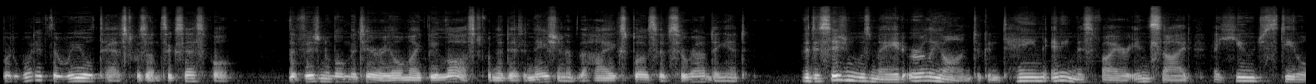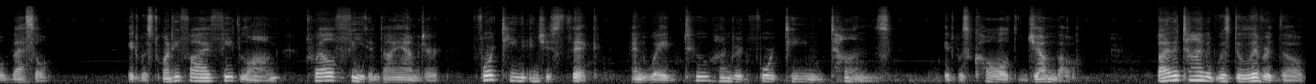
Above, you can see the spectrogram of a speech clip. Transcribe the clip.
But what if the real test was unsuccessful? The fissionable material might be lost from the detonation of the high explosive surrounding it. The decision was made early on to contain any misfire inside a huge steel vessel. It was 25 feet long, 12 feet in diameter, 14 inches thick, and weighed 214 tons. It was called Jumbo. By the time it was delivered, though,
